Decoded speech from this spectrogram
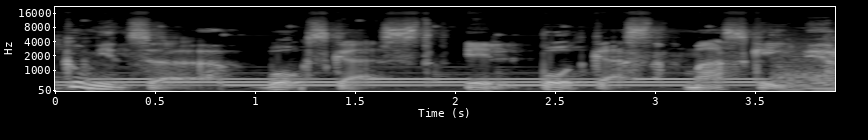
comienza Boxcast, el podcast más gamer.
